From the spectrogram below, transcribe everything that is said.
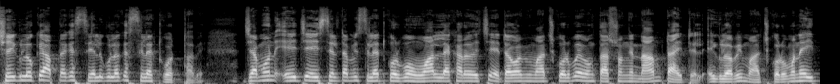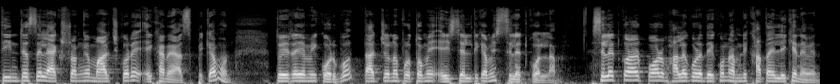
সেইগুলোকে আপনাকে সেলগুলোকে সিলেক্ট করতে হবে। যেমন এই যে এই সেলটা আমি সিলেক্ট করব ওয়ান লেখা রয়েছে, এটাও আমি মার্চ করব এবং তার সঙ্গে নাম টাইটেল এগুলো আমি মার্চ করব। মানে এই তিনটে সেল একসঙ্গে মার্চ করে এখানে আসবে, কেমন? তো এটাই আমি করব। তার জন্য প্রথমে এই সেলটিকে আমি সিলেক্ট করলাম। সিলেক্ট করার পর ভালো করে দেখুন, আপনি খাতায় লিখে নেবেন।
